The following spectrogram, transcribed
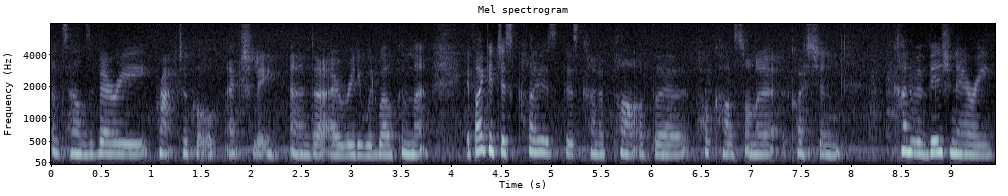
That sounds very practical, actually, and uh, I really would welcome that. If I could just close this kind of part of the podcast on a question, kind of a visionary,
